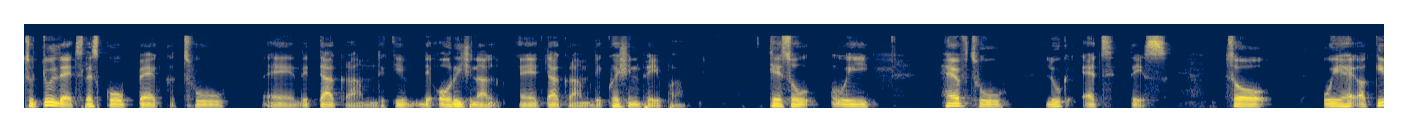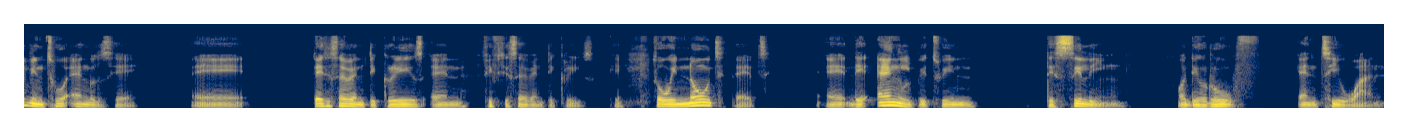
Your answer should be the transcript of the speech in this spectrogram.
to do that, let's go back to uh, the diagram, the give the original uh, diagram, the question paper. Okay, so we have to look at this. So we are given two angles here. Uh, 37 degrees and 57 degrees. Okay, so we note that uh, the angle between the ceiling or the roof and T1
